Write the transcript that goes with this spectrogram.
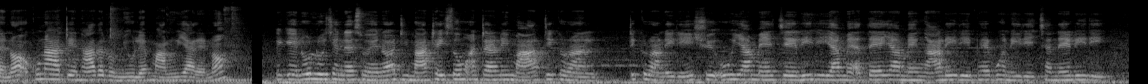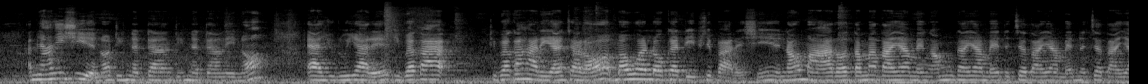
တယ်เนาะအခုနကတင်ထားတဲ့လိုမျိုးလည်းမှာလို့ရတယ်เนาะတကယ်လို့လိုချင်တဲ့ဆိုရင်တော့ဒီမှာထိတ်ဆုံးအတန်းလေးမှာတစ်ဂရန်တစ်ဂရန်လေးတွေရွှေအိုးရမယ်ကြယ်လေးတွေရမယ်အသေးရမယ်ငါးလေးတွေဖဲပွင့်လေးတွေ channel လေးတွေ အများကြီးရှိရเนาะဒီနှစ်တန်းဒီနှစ်တန်းလေးเนาะအဲယူလို့ရတယ်ဒီဘက်ကဒီဘက်ကဟာတွေကကြတော့မဝက်လော့ကတ်တွေဖြစ်ပါတယ်ရှင်နောက်မှာတော့တမတ်သားရမယ်ငါးမှုသားရမယ်တစ်ချက်သားရမယ်နှစ်ချက်သားရ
